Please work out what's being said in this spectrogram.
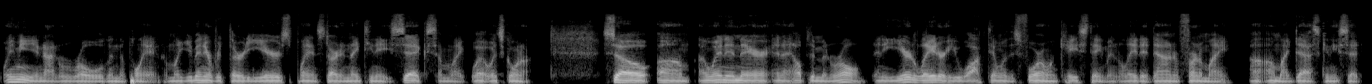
what do you mean you're not enrolled in the plan? I'm like, you've been here for 30 years. Plan started in 1986. I'm like, what, what's going on? So um, I went in there and I helped him enroll. And a year later, he walked in with his 401k statement and laid it down in front of my uh, on my desk. And he said,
